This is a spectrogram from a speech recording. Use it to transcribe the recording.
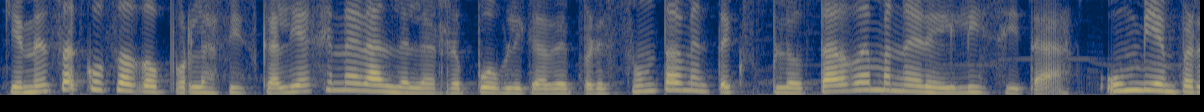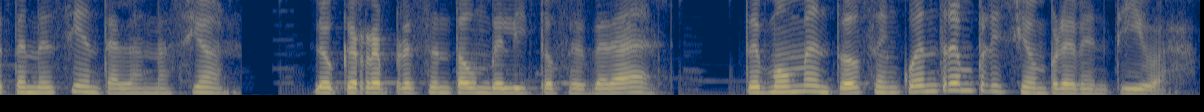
quien es acusado por la Fiscalía General de la República de presuntamente explotar de manera ilícita un bien perteneciente a la nación, lo que representa un delito federal. De momento se encuentra en prisión preventiva.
